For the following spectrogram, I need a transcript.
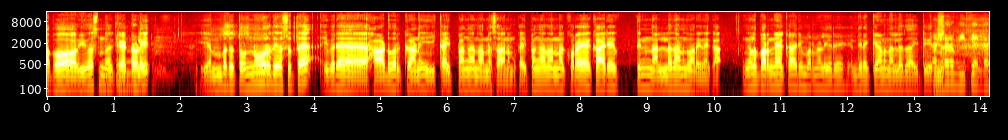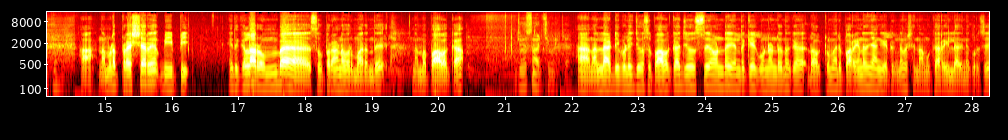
അപ്പോൾ വ്യൂവേഴ്സ് കേട്ടോളി. എൺപത് തൊണ്ണൂറ് ദിവസത്തെ ഇവരെ ഹാർഡ് വർക്കാണ് ഈ കൈപ്പങ്ങ എന്ന് പറഞ്ഞ സാധനം കൈപ്പങ്ങ എന്ന് പറഞ്ഞാൽ കുറേ കാര്യത്തിന് നല്ലതാണെന്ന് പറയുന്നേക്കാം നിങ്ങൾ പറഞ്ഞ കാര്യം പറഞ്ഞാൽ ഒരു എന്തിനൊക്കെയാണ് നല്ലതായിട്ട് വരുന്നത് ப்ரெஷர் பிபி எல்லாத்தையும் ஆ நம்மளோட ப்ரெஷரு பிபி இதுக்கெல்லாம் ரொம்ப சூப்பரான ஒரு மருந்து நம்ம പാവക്ക ജ്യൂസും അടിച്ചു കുടിക്കുക ആ നല്ല അടിപൊളി ജ്യൂസ് പാവക്ക ജ്യൂസ് കൊണ്ട് എന്തൊക്കെ ഗുണമുണ്ടെന്നൊക്കെ ഡോക്ടർമാർ പറയുന്നത് ഞാൻ കേട്ടിട്ടുണ്ട് പക്ഷെ നമുക്കറിയില്ല അതിനെക്കുറിച്ച്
